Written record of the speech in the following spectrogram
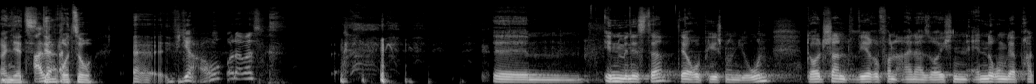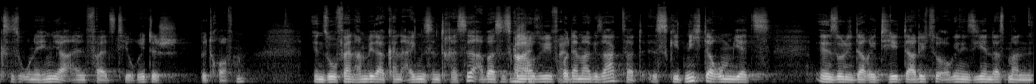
Und jetzt Dimroth so, wir auch, oder was? ähm, Innenminister der Europäischen Union. Deutschland wäre von einer solchen Änderung der Praxis ohnehin ja allenfalls theoretisch betroffen. Insofern haben wir da kein eigenes Interesse, aber es ist genauso wie Frau. Demmer gesagt hat. Es geht nicht darum, jetzt äh, Solidarität dadurch zu organisieren, dass man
